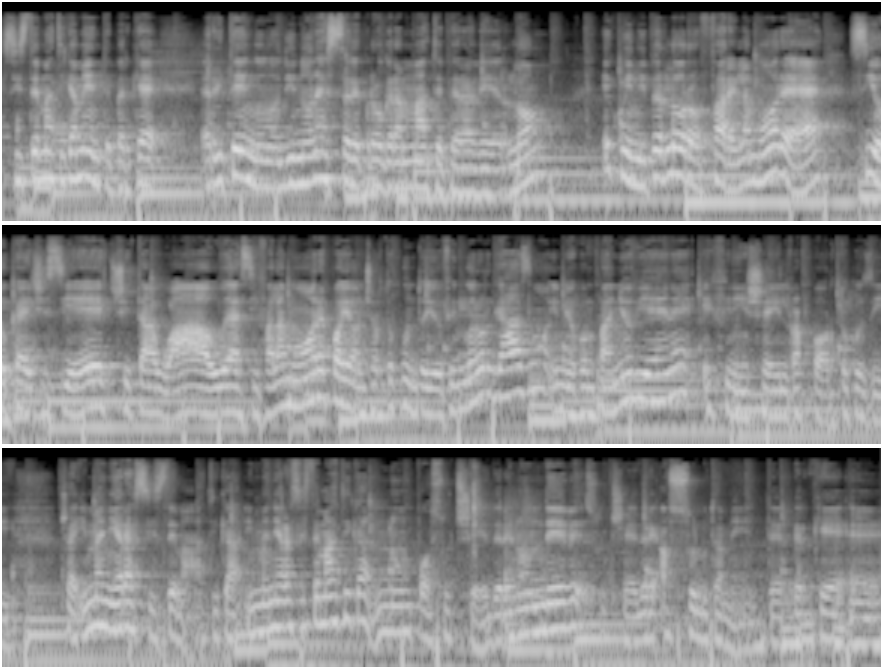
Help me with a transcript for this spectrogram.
Sistematicamente perché ritengono di non essere programmate per averlo e quindi per loro fare l'amore è sì ok ci si eccita, wow, eh, si fa l'amore, poi a un certo punto io fingo l'orgasmo, il mio compagno viene e finisce il rapporto così, cioè in maniera sistematica. In maniera sistematica non può succedere, non deve succedere assolutamente perché è,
